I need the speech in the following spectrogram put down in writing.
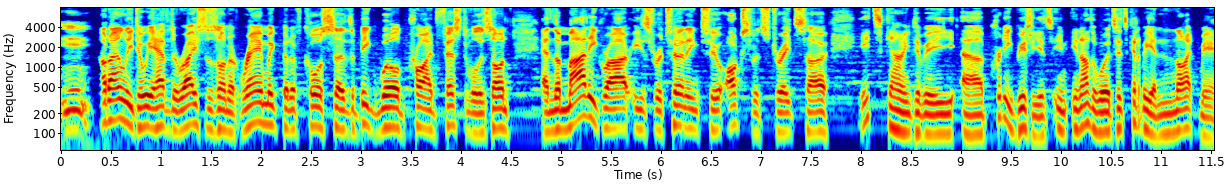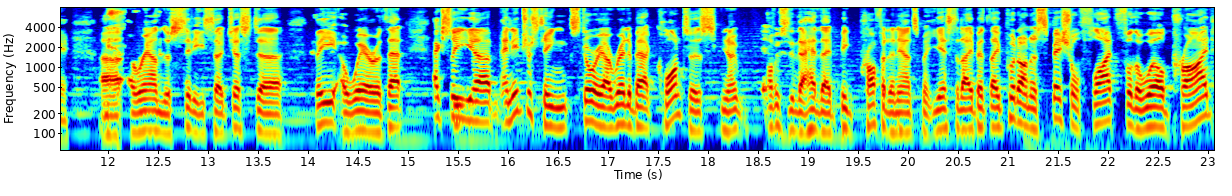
Mm. Not only do we have the races on at Randwick, but of course uh, the big World Pride Festival is on, and the Mardi Gras is returning to Oxford Street. So it's going to be uh, pretty busy. It's in, in, other words, it's going to be a nightmare uh, around the city. So just uh, be aware of that. Actually, uh, an interesting story I read about Qantas. You know, obviously they had that big profit announcement yesterday, but they put on a special flight for the World Pride.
